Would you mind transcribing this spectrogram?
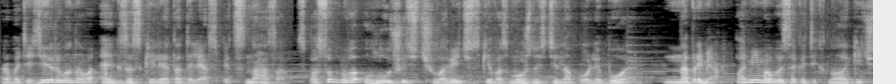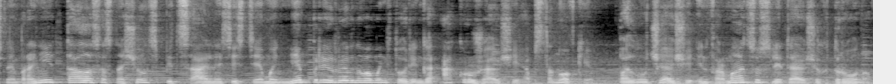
роботизированного экзоскелета для спецназа, способного улучшить человеческие возможности на поле боя. Например, помимо высокотехнологичной брони, Талос оснащен специальной системой непрерывного мониторинга окружающей обстановки. Получающий информацию с летающих дронов,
